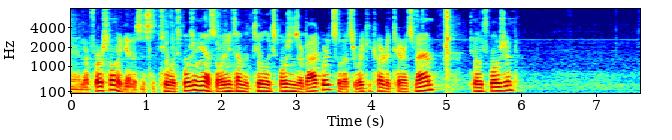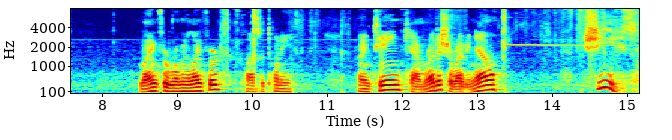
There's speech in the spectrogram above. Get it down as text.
And our first one, again, is this a teal explosion? Yeah, so anytime the teal explosions are backwards, so that's a rookie card of Terance Mann, teal explosion. Langford, Romeo Langford, class of 2019. Cam Reddish arriving now. Jeez.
